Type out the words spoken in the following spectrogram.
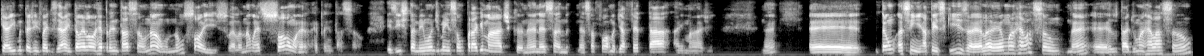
que aí muita gente vai dizer, ah, então ela é uma representação. Não, não só isso, ela não é só uma representação. Existe também uma dimensão pragmática, né, nessa, nessa forma de afetar a imagem, né. É, então, assim, a pesquisa ela é uma relação, né? É resultado de uma relação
